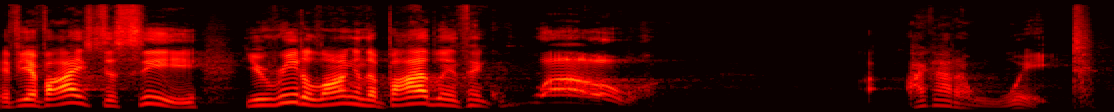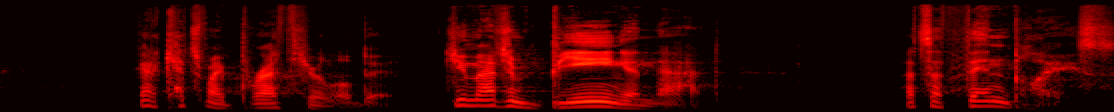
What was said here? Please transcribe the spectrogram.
if you have eyes to see, you read along in the Bible and think, whoa, I, gotta wait. I gotta catch my breath here a little bit. Can you imagine being in that? That's a thin place.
